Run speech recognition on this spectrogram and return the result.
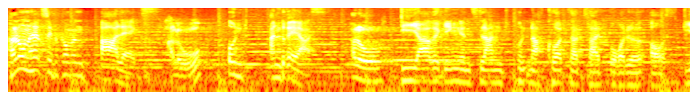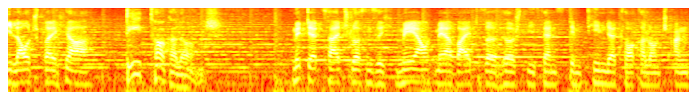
Hallo und herzlich willkommen. Alex. Hallo. Und Andreas. Hallo. Die Jahre gingen ins Land und nach kurzer Zeit wurde aus Die Lautsprecher Die Talker Lounge. Mit der Zeit schlossen sich mehr und mehr weitere Hörspielfans dem Team der Talker Lounge an,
